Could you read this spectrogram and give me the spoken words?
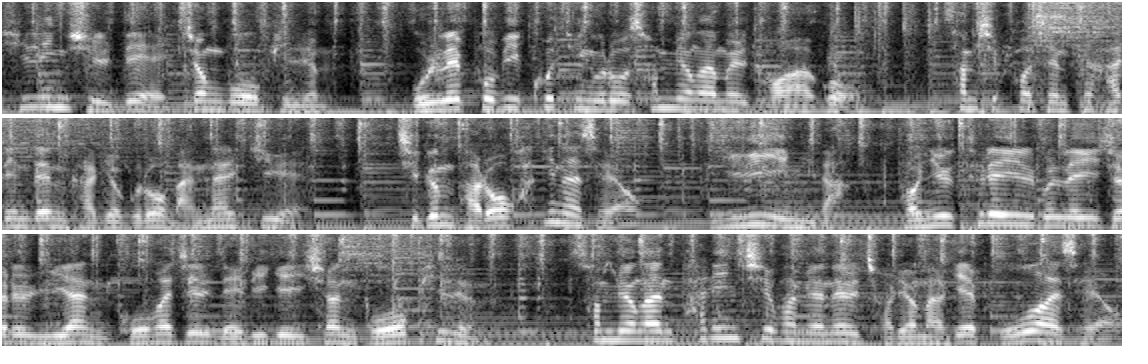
힐링 쉴드 액정 보호 필름 올레 포비 코팅으로 선명함을 더하고 30% 할인된 가격으로 만날 기회. 지금 바로 확인하세요. 2위입니다. 더뉴 트레일 블레이저를 위한 고화질 내비게이션 보호 필름. 선명한 8인치 화면을 저렴하게 보호하세요.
